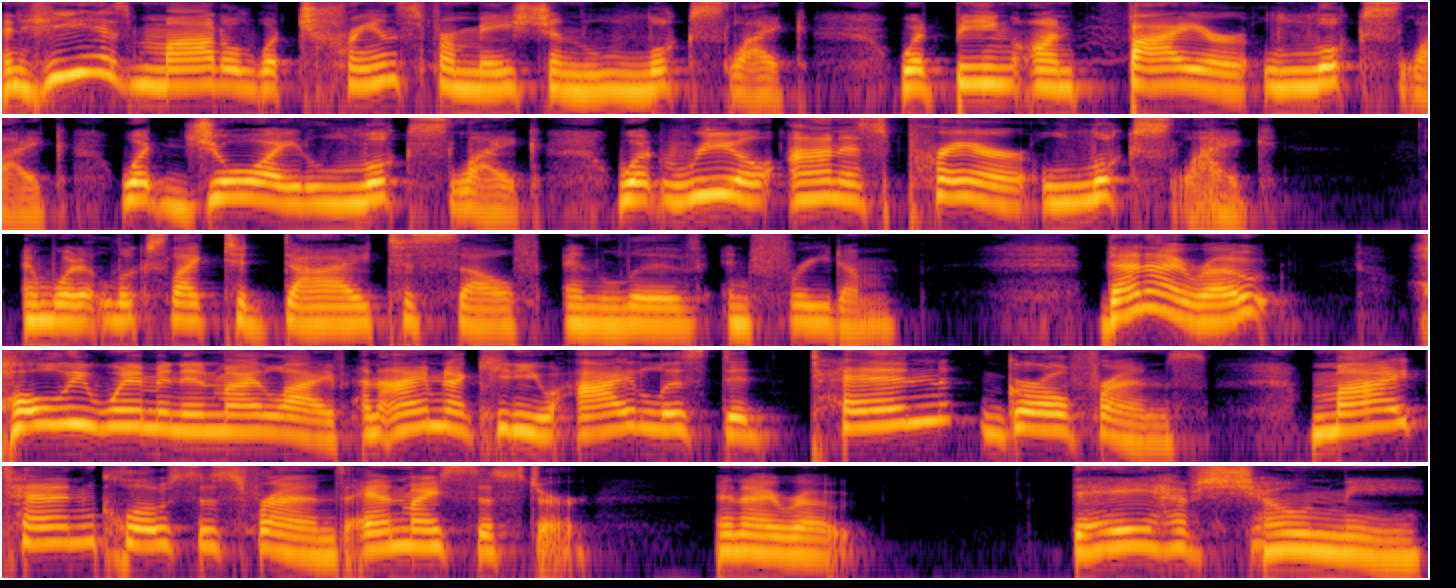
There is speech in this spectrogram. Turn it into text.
and he has modeled what transformation looks like, what being on fire looks like, what joy looks like, what real, honest prayer looks like, and what it looks like to die to self and live in freedom. Then I wrote, Holy women in my life. And I'm not kidding you. I listed 10 girlfriends, my 10 closest friends, and my sister and I wrote, They have shown me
